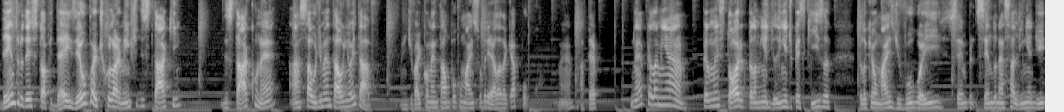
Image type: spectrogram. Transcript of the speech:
Dentro desse top 10, eu particularmente destaque, destaco né, a saúde mental em oitavo. A gente vai comentar um pouco mais sobre ela daqui a pouco. Né? Até né, pela minha, pelo meu histórico, pela minha linha de pesquisa, pelo que eu mais divulgo aí, sempre sendo nessa linha de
